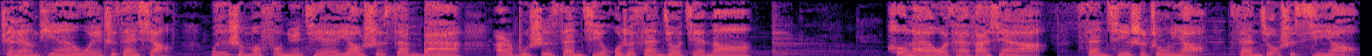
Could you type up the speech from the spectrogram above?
这两天我一直在想。为什么妇女节要是三八，而不是三七或者三九节呢？后来我才发现啊，三七是中药，三九是西药，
